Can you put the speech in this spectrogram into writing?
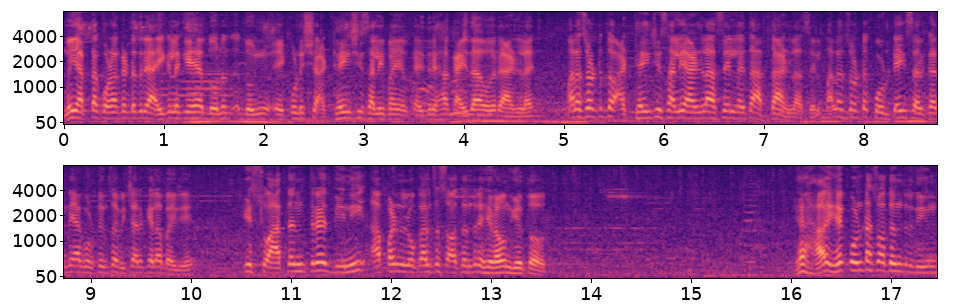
मी आता कोणाकडं तरी ऐकलं की ह्या दोन दोन एकोणीसशे अठ्ठ्याऐंशी साली काहीतरी हा कायदा वगैरे आणला आहे मला असं वाटतं तो अठ्ठ्याऐंशी साली आणला असेल नाही तर आत्ता आणला असेल. मला असं वाटतं कोणत्याही सरकारने या गोष्टींचा विचार केला पाहिजे. की स्वातंत्र्य दिनी आपण लोकांचं स्वातंत्र्य हिरावून घेतो आहोत. हे हा हे कोणता स्वातंत्र्य दिन?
